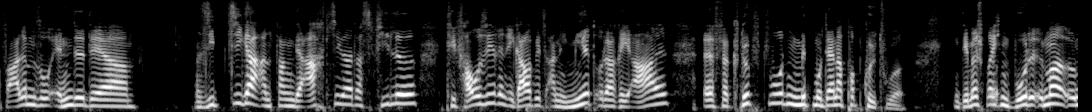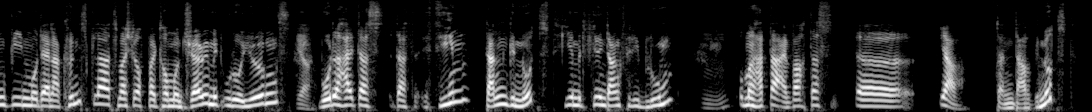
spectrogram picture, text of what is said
vor allem so Ende der 70er, Anfang der 80er, dass viele TV-Serien, egal ob jetzt animiert oder real, äh, verknüpft wurden mit moderner Popkultur. Und dementsprechend wurde immer irgendwie ein moderner Künstler, zum Beispiel auch bei Tom und Jerry mit Udo Jürgens, Ja. wurde halt das, das Theme dann genutzt, hier mit vielen Dank für die Blumen. Mhm. Und man hat da einfach das, äh, ja, dann da genutzt.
